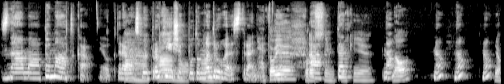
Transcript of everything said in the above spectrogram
známá památka, jo? která má svůj protějšek potom ano. na druhé straně. A to je, prosím, a tak, pěkně. No, no, no, no, no, Jo.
